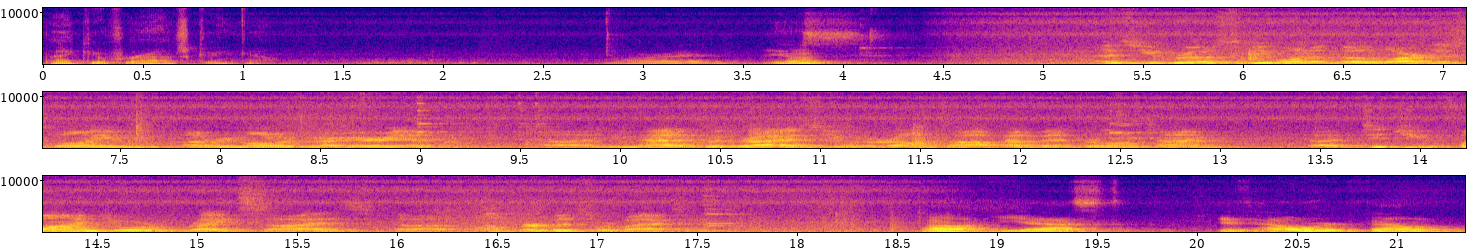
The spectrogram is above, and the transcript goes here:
thank you for asking. Yeah. All right, yes. As you rose to be one of the largest volume uh, remodelers in our area, uh, you had a quick rise, you were on top, have been for a long time. Uh, Did you find your right size uh, on purpose or by accident? Uh, he asked if Howard found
